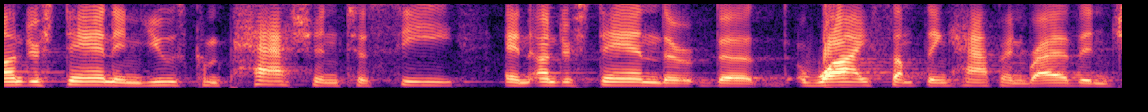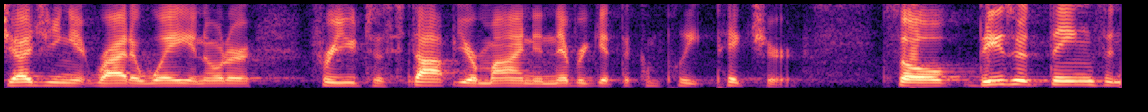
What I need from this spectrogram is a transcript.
understand and use compassion to see and understand the, the why something happened rather than judging it right away in order for you to stop your mind and never get the complete picture. So these are things and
